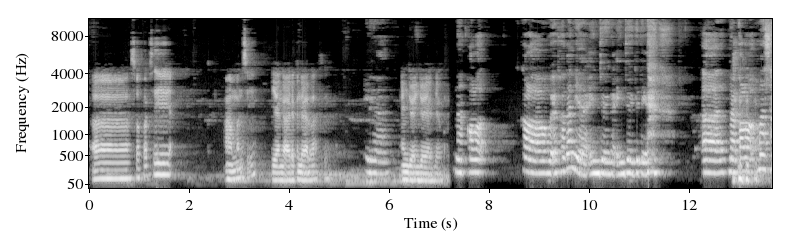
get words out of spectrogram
Uh, so far sih aman sih, ya nggak ada kendala sih. Iya. Enjoy enjoy aja. Nah kalau kalau WFH kan ya enjoy nggak enjoy gitu ya. Uh, nah kalau Mas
